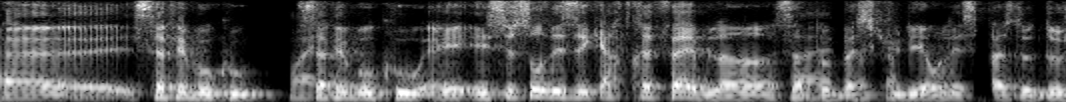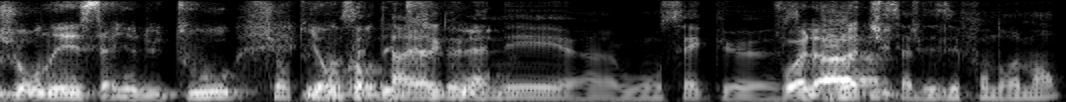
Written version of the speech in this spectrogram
Euh, ça fait beaucoup. Ça fait beaucoup. Et, ce sont des écarts très faibles. Hein. Ça peut basculer en l'espace de deux journées, c'est rien du tout. Surtout Il y a encore des très de l'année euh, où on sait que voilà, tu, a des effondrements.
